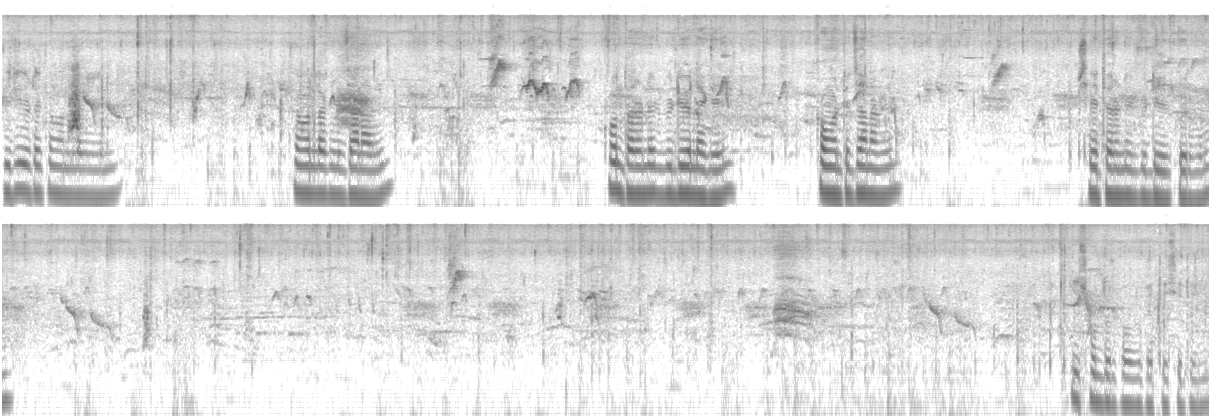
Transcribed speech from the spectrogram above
ভিডিওটা কেমন লাগল? কেমন লাগল জানাবেন। কোন ধরনের ভিডিও লাগে, কমেন্টে জানাবেন। সেই ধরনের ভিডিও করব। কি সুন্দরভাবে কেটেছে দেখি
